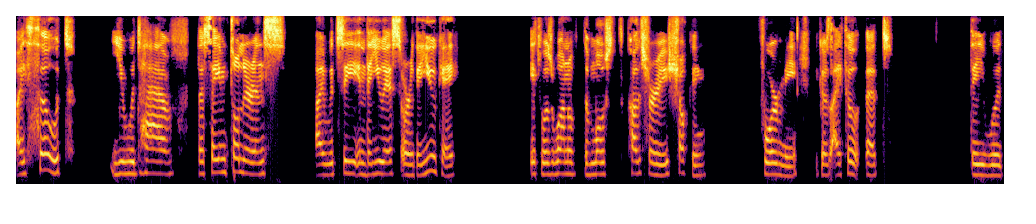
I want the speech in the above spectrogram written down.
I thought you would have the same tolerance I would see in the US or the UK. It was one of the most culturally shocking for me because I thought that they would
